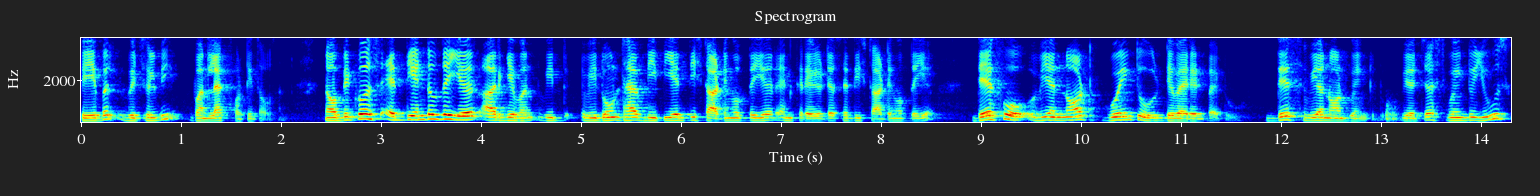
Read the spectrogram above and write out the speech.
payable which will be 1 lakh 40,000 now, because at the end of the year are given, we, we don't have BP at the starting of the year and creditors at the starting of the year. Therefore, we are not going to divide it by 2. This we are not going to do. We are just going to use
